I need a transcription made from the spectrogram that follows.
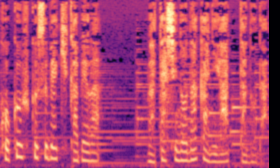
克服すべき壁は私の中にあったのだ。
